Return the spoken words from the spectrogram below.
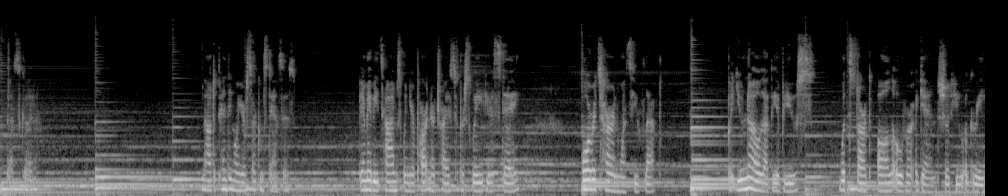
That's good. Now, depending on your circumstances, there may be times when your partner tries to persuade you to stay or return once you've left you know that the abuse would start all over again should you agree.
